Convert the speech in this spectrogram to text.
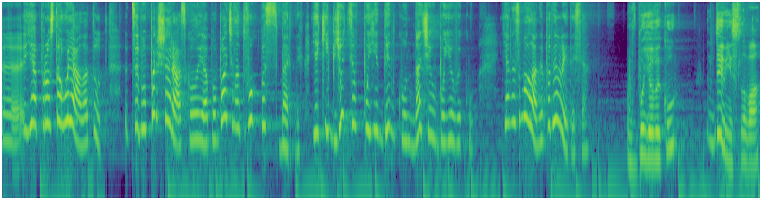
Е, я просто гуляла тут. Це був перший раз, коли я побачила двох безсмертних, які б'ються в поєдинку, наче в бойовику. Я не змогла не подивитися. В бойовику? Дивні слова.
